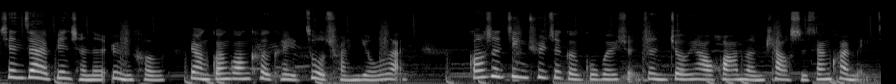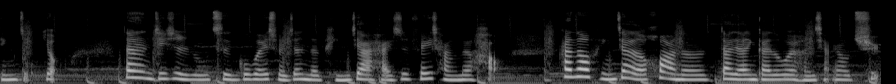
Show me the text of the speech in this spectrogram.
现在变成了运河，让观光客可以坐船游览。光是进去这个古北水镇就要花门票十三块美金左右。但即使如此，古北水镇的评价还是非常的好。看到评价的话呢，大家应该都会很想要去。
